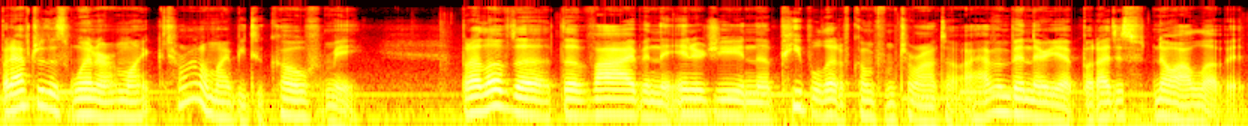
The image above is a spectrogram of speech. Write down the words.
but after this winter, I'm like Toronto might be too cold for me. But I love the the vibe and the energy and the people that have come from Toronto. I haven't been there yet, but I just know I love it.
